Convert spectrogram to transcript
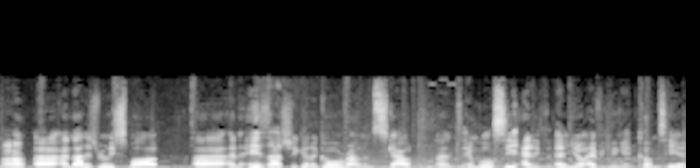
Uh-huh. Uh, and that is really smart. Uh, and is actually going to go around and scout, and, and we'll see anything, uh, you know, everything that comes here.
